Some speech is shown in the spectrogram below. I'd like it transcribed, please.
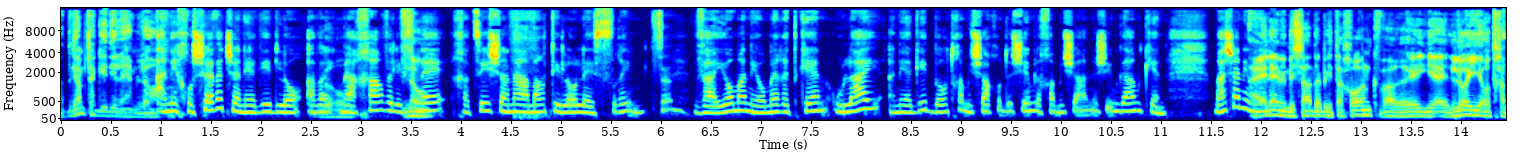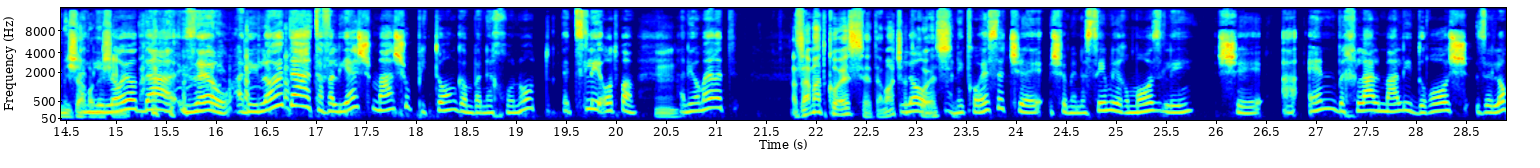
את גם תגידי להם לא. אני חושבת שאני אגיד לא, אבל ברור. מאחר ולפני חצי שנה אמרתי לא ל-20, בסדר. והיום אני אומרת כן, אולי אני אגיד בעוד חמישה חודשים לחמישה אנשים גם כן. מה שאני... האלה ממשרד הביטחון כבר אה, לא יהיה עוד חמישה אני חודשים. לא יודעת, זהו, אני לא יודעת, אבל יש משהו פתאום גם בנכונות, אצלי, עוד פעם, אני אומרת, אז למה את כועסת? אמרת שאת לא, כועסת. אני כועסת ש, שמנסים לרמוז לי שאין בכלל מה לדרוש, זה לא,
